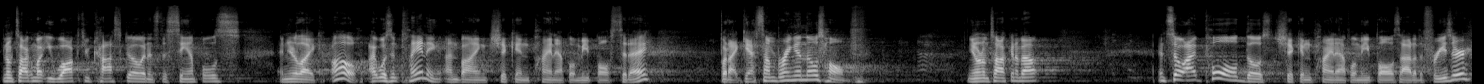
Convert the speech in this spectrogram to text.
You know I'm talking about? You walk through Costco and it's the samples, and you're like, oh, I wasn't planning on buying chicken pineapple meatballs today, but I guess I'm bringing those home. You know what I'm talking about? And so I pulled those chicken pineapple meatballs out of the freezer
